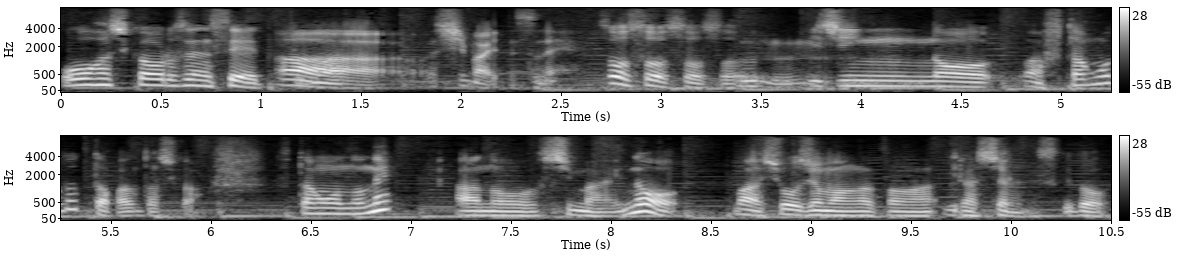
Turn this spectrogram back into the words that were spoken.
大橋薫先生ああ、姉妹ですね。そうそうそうそう、うんうん、偉人の、まあ、双子だったかな、確か。双子のね、あの、姉妹の、まあ、少女漫画家がいらっしゃるんですけど、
